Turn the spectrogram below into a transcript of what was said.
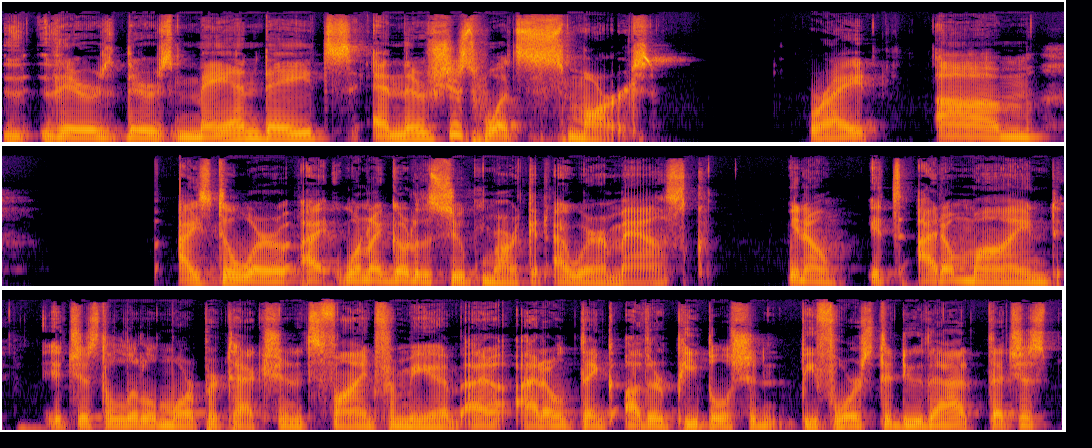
there's there's mandates and there's just what's smart, right? Um, I still wear I, when I go to the supermarket, I wear a mask you know, it's I don't mind. It's just a little more protection. It's fine for me. I, I don't think other people shouldn't be forced to do that. That's just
